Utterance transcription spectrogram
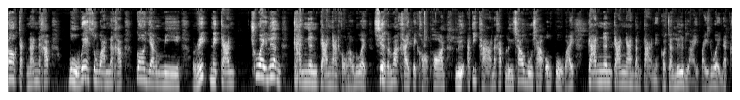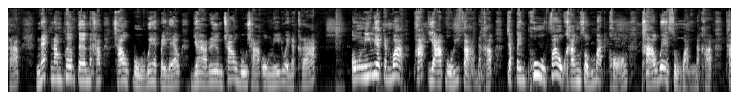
นอกจากนั้นนะครับ ปู่เวสสุวรรณนะครับ ก็ยังมีฤทธิ์ในการ ช่วยเรื่องการเงินการงานของเราด้วย เชื่อกันว่าใครไปขอพร หรืออธิษฐานนะครับ หรือเช่าบูชาองค์ปู่ไว้ การเงินการงานต่างๆ เนี่ยก็จะลื่นไหลไปด้วยนะครับ แนะนำเพิ่มเติมนะครับ เช่าปู่เวทไปแล้ว อย่าลืมเช่าบูชาองค์นี้ด้วยนะครับ องค์นี้เรียกกันว่าพระยาปุริศาสนะครับ จะเป็นผู้เฝ้าคลังสมบัติของท้าเวสุวรรณนะครับ ถ้า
